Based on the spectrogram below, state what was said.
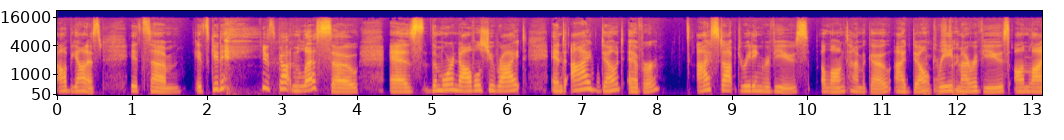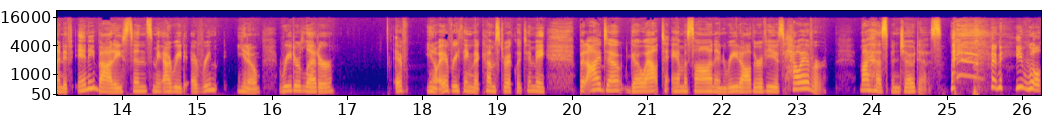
I'll be honest. It's um it's getting. It's gotten less so as the more novels you write. And I don't ever, I stopped reading reviews a long time ago. I don't read my reviews online. If anybody sends me, I read every, you know, reader letter, every, you know, everything that comes directly to me. But I don't go out to Amazon and read all the reviews. However, my husband Joe does. and he will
